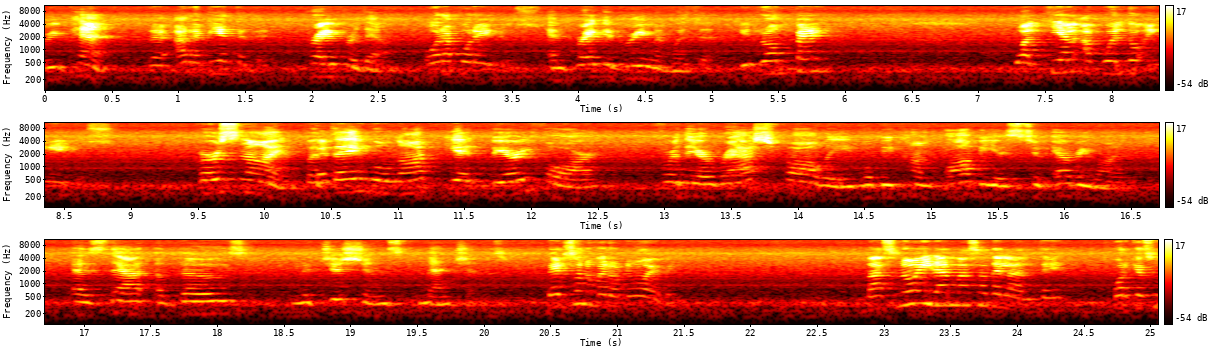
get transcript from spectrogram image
Repent, Re- Arrepiéntete, pray for them, ora por ellos and break agreement with them. y rompe cualquier acuerdo en ellos. Verse 9, but they will not get very far, for their rash folly will become obvious to everyone, as that of those magicians mentioned. Verso número 9. Mas no irán más adelante, porque su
